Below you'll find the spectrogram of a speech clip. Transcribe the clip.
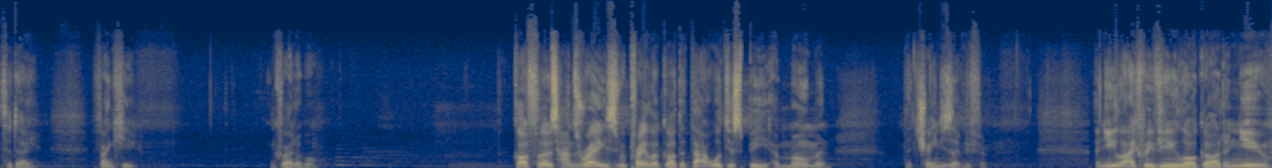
today, thank you. Incredible. God, for those hands raised, we pray, Lord God, that that will just be a moment that changes everything. A new life with you, Lord God, a new,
